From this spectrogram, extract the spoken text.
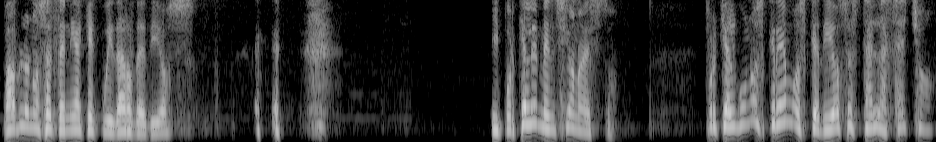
Pablo no se tenía que cuidar de Dios. ¿Y por qué le menciono esto? Porque algunos creemos que Dios está el acecho.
